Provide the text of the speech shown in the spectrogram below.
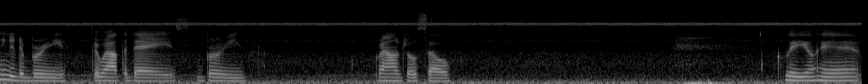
You need to breathe throughout the days. Breathe. Ground yourself. Clear your head.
